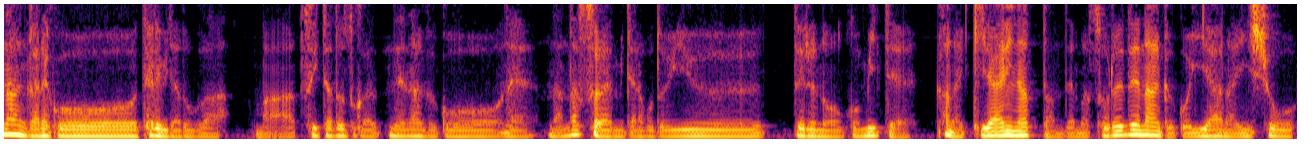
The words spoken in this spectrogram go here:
なんかね、こう、テレビだとか、まあ、ツイッターだとかね、なんかこうね、なんだそれみたいなことを言ってるのをこう見て、かなり嫌いになったんで、まあ、それでなんかこう嫌な印象を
